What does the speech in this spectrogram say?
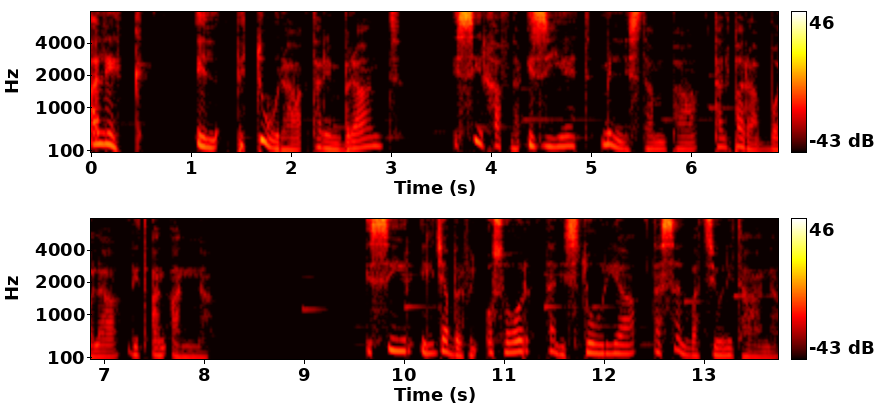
Għalhekk il-pittura ta' Rembrandt issir ħafna iżjed mill-istampa tal-parabbola li tqanqanna. Issir il-ġabra fil-qosor tal-istorja tas-salvazzjoni tagħna.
